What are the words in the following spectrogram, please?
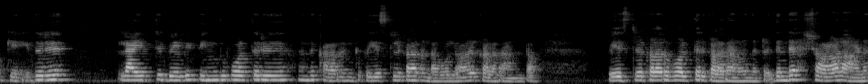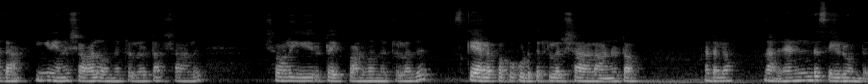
ഓക്കെ ഇതൊരു ലൈറ്റ് ബേബി പിങ്ക് പോലത്തെ ഒരു എന്ത് കളർ എനിക്ക് പേസ്റ്റൽ കളർ ഉണ്ടാവുമല്ലോ. ആ ഒരു കളറാണ് കേട്ടോ പേസ്റ്റൽ കളർ പോലത്തെ ഒരു കളറാണ് വന്നിട്ട്. ഇതിന്റെ ഷാളാണ് ഇതാ. ഇങ്ങനെയാണ് ഷാൾ വന്നിട്ടുള്ളത് കേട്ടോ ഷാൾ ഷാൾ ഈ ഒരു ടൈപ്പാണ് വന്നിട്ടുള്ളത്. സ്കാലപ്പൊക്കെ കൊടുത്തിട്ടുള്ളൊരു ഷാളാണ് കേട്ടോ കണ്ടല്ലോ? രണ്ട് സൈഡും ഉണ്ട്.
